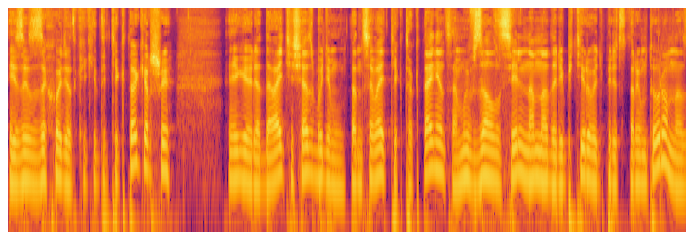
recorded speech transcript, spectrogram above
И за- заходят какие-то тиктокерши и говорят, давайте сейчас будем танцевать тикток-танец, а мы в зал сели, нам надо репетировать перед вторым туром, нас,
